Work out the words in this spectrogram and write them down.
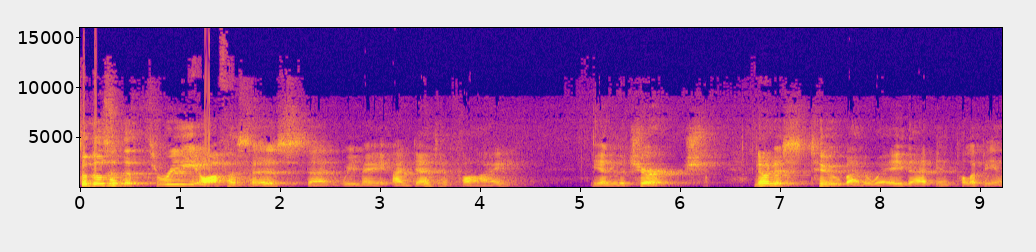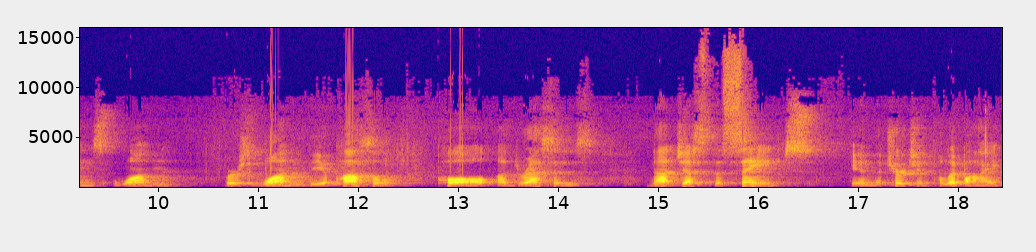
So, those are the three offices that we may identify in the church. Notice, too, by the way, that in Philippians 1, verse 1, the Apostle Paul addresses not just the saints in the church in Philippi,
